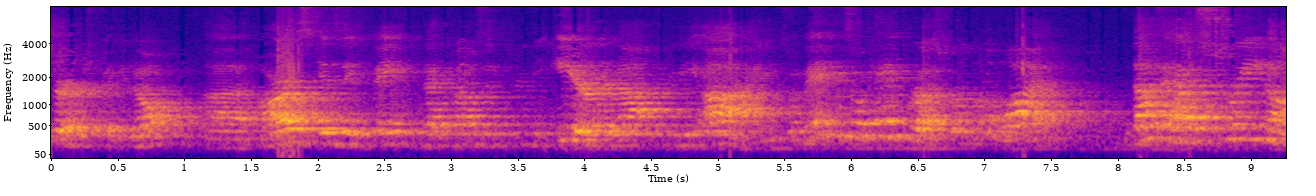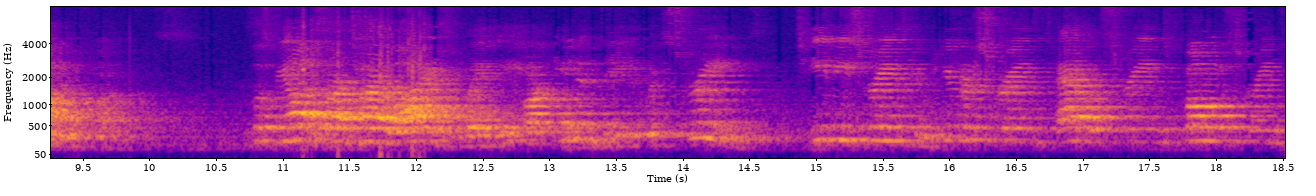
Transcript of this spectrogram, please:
church, but you know, uh, ours is a faith that comes in through the ear and not through the eye. So maybe it's okay for us for a little while not to have a screen on in front of us. Let's be honest, our entire lives lately are inundated with screens. TV screens, computer screens, tablet screens, phone screens.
